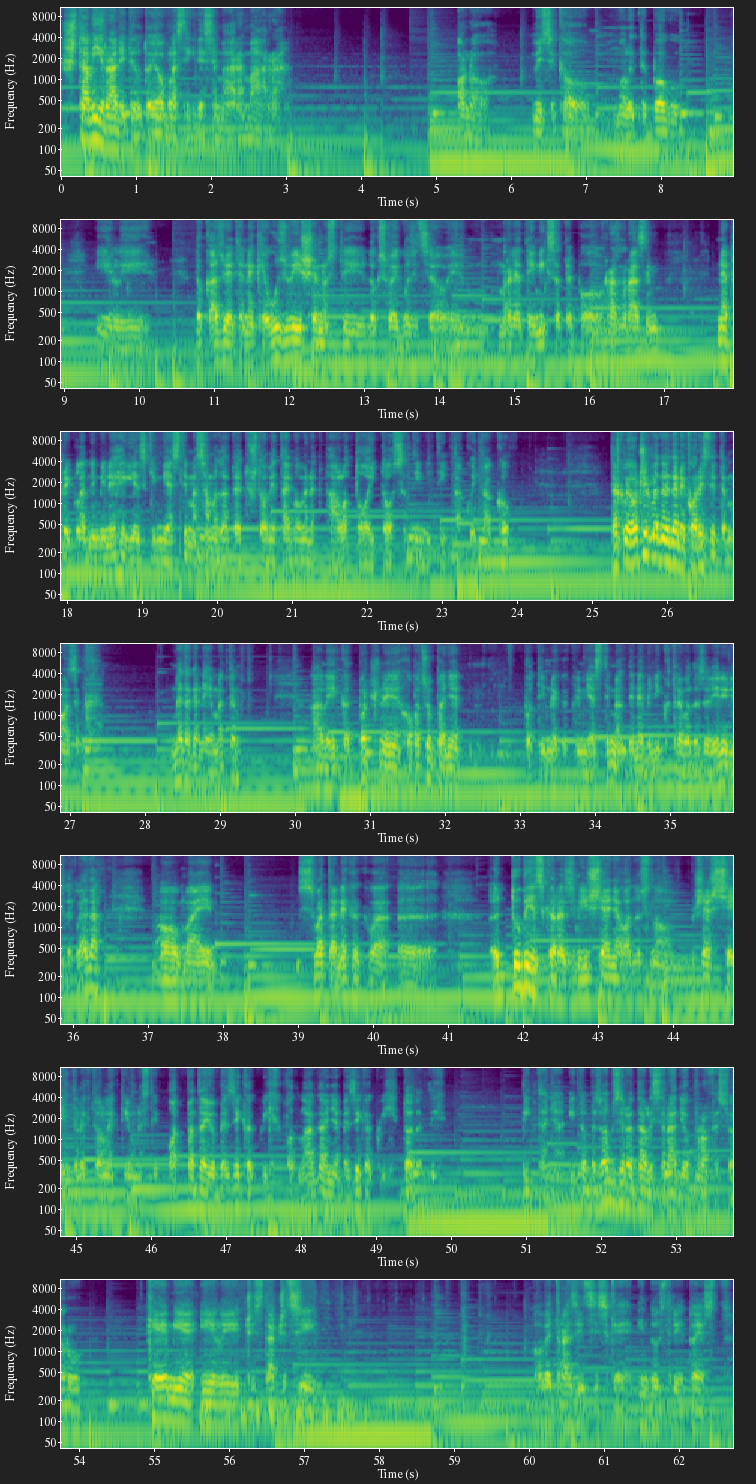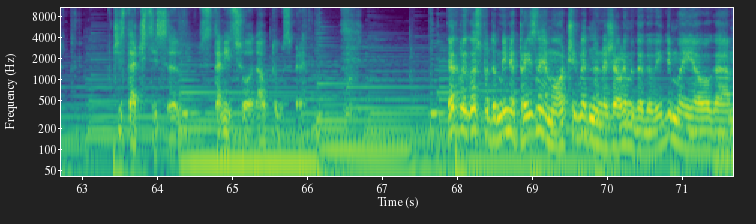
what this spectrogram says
šta vi radite u toj oblasti gdje se Mara Mara? ono, vi se kao molite Bogu ili dokazujete neke uzvišenosti dok svoje guzice ovaj, mrljate i miksate po raznoraznim neprikladnim i nehigijenskim mjestima samo zato eto što vam je taj moment palo to i to sa tim i tim tako i tako. Dakle, očigledno je da ne koristite mozak. Ne da ga nemate, ali kad počne hopacupanje po tim nekakvim mjestima gdje ne bi niko trebao da zaviri ili da gleda, ovaj, sva ta nekakva uh, dubinska razmišljanja, odnosno žešće intelektualne aktivnosti, otpadaju bez ikakvih odlaganja, bez ikakvih dodatnih pitanja. I to bez obzira da li se radi o profesoru kemije ili čistačici ove tranzicijske industrije, to jest čistačici sa stanicu od autobus pre. Dakle, gospodo, mi ne priznajemo očigledno, ne želimo da ga vidimo i ovoga,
